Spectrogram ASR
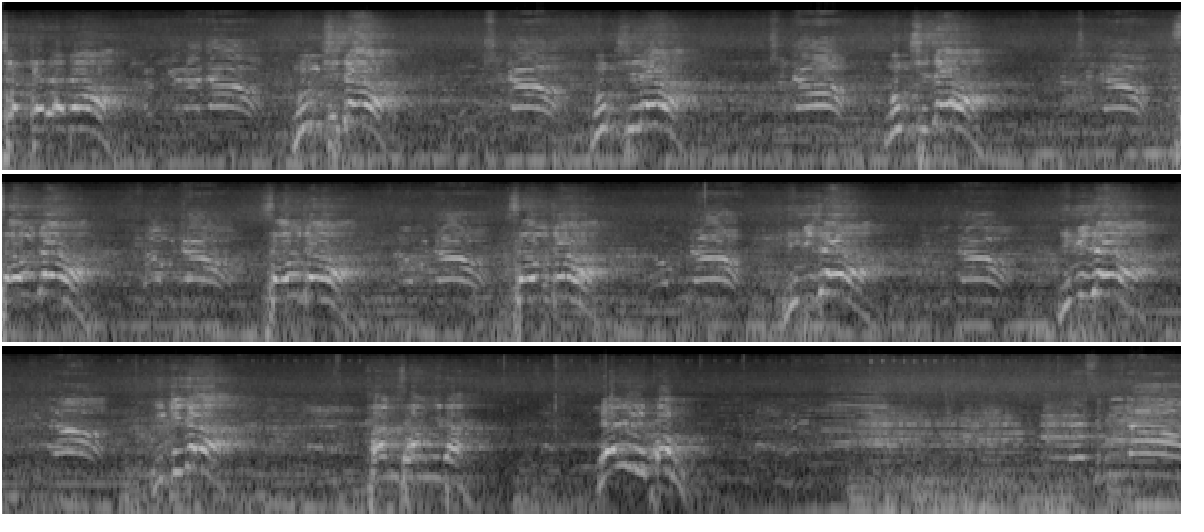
척결하자! 척결하자! 뭉치자! 뭉치자! 뭉치자! 뭉치자! 뭉치자! 뭉치자! 싸우자! 싸우자! 싸우자! 싸우자! 싸우자! 싸우자! 이기자! 이기자! 이기자! 이기자! 감사합니다. 열봉! 됐습니다.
